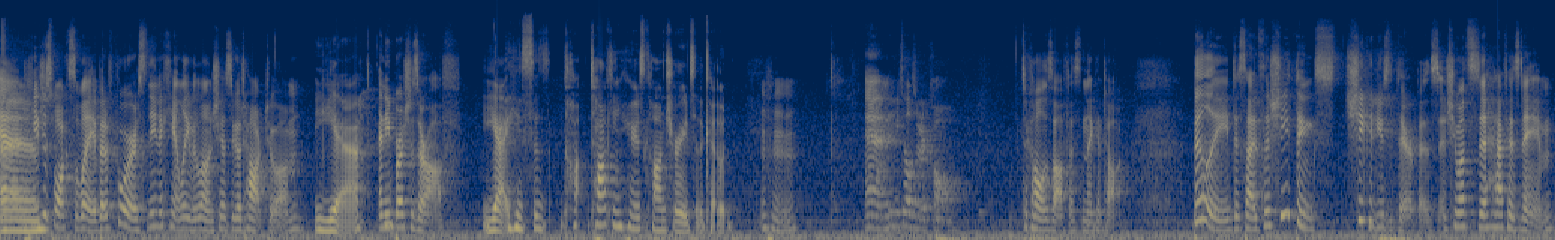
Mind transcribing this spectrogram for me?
And he Um, just walks away. But of course, Nina can't leave it alone. She has to go talk to him. Yeah. And he brushes her off. Yeah, he says co- talking here is contrary to the code. Mm-hmm. And he tells her to call. To call his office and they can talk. Billie decides that she thinks she could use a therapist and she wants to have his name.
